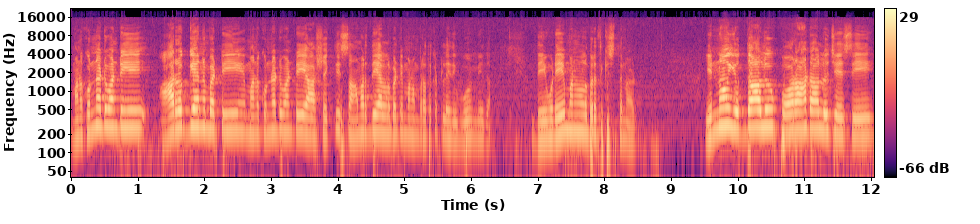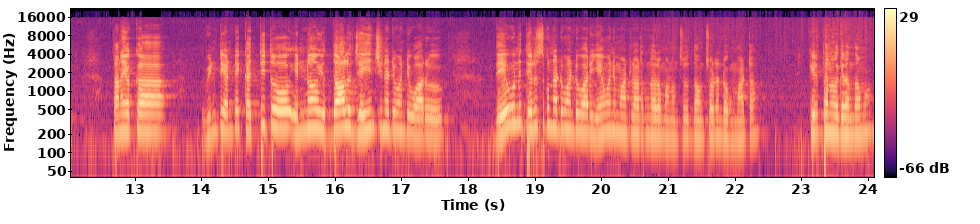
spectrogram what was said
మనకున్నటువంటి ఆరోగ్యాన్ని బట్టి మనకున్నటువంటి ఆ శక్తి సామర్థ్యాలను బట్టి మనం బ్రతకట్లేదు భూమి మీద. దేవుడే మనల్ని బ్రతికిస్తున్నాడు. ఎన్నో యుద్ధాలు పోరాటాలు చేసి తన యొక్క వింటి అంటే కత్తితో ఎన్నో యుద్ధాలు జయించినటువంటి వారు దేవుణ్ణి తెలుసుకున్నటువంటి వారు ఏమని మాట్లాడుతున్నారో మనం చూద్దాం. చూడండి ఒక మాట. కీర్తనల గ్రంథము.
